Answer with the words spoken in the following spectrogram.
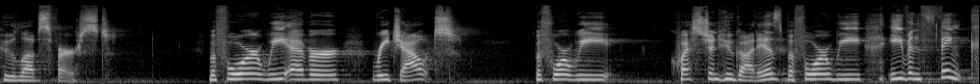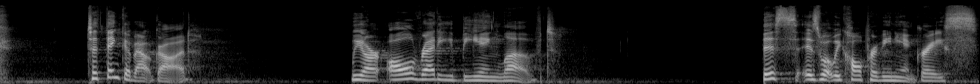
who loves first. Before we ever reach out, before we question who God is, before we even think to think about God, we are already being loved. This is what we call prevenient grace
